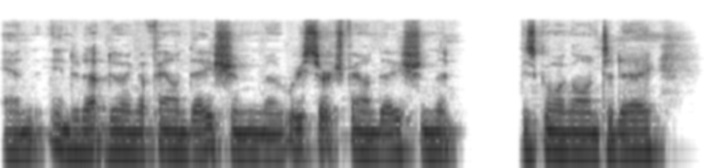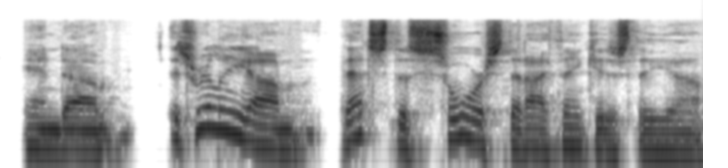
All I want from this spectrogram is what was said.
and ended up doing a foundation, a research foundation that is going on today. And um, it's really um, that's the source that I think is the uh,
